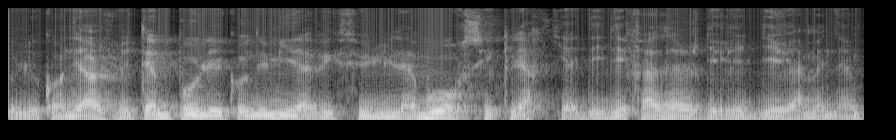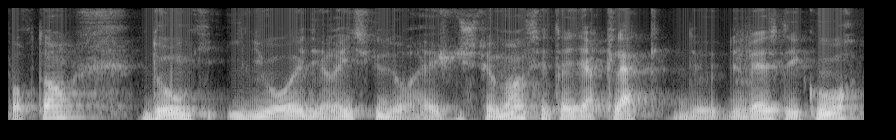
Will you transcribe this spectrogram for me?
le, tempo de l'économie avec celui de la bourse, c'est clair qu'il y a des déphasages déjà, déjà importants, donc il y aurait des risques de réajustement, c'est-à-dire clac, de, baisse des cours,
